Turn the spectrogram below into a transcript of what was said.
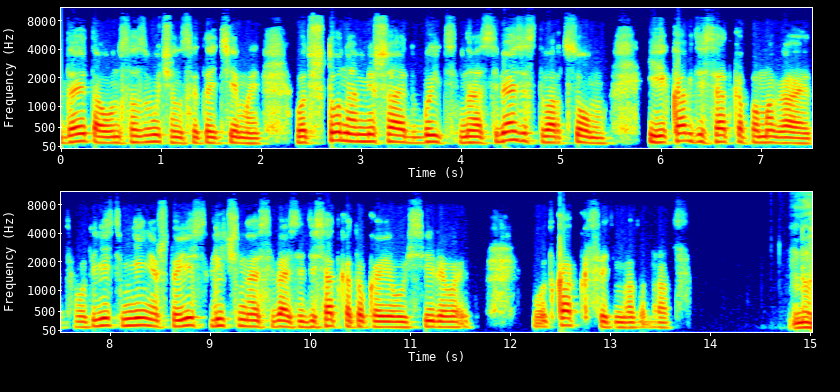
до этого, он созвучен с этой темой. Вот что нам мешает быть на связи с Творцом и как десятка помогает? Вот есть мнение, что есть личная связь, и десятка только ее усиливает. Вот как с этим разобраться? Ну,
